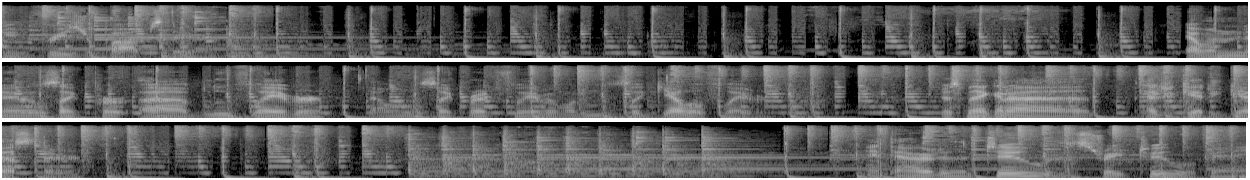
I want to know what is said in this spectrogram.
Your freezer pops there. That one looks like per, uh, blue flavor. That one looks like red flavor. One looks like yellow flavor. Just making a educated guess there. Anything higher than two is a straight two, okay.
